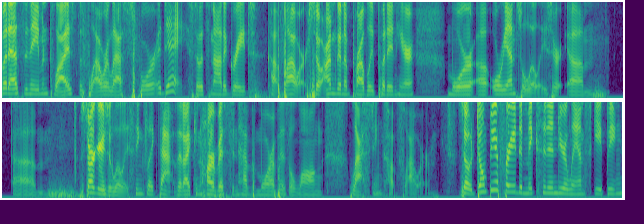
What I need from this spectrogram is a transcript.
but as the name implies the flower lasts for a day. So it's not a great cut flower. So I'm going to probably put in here more uh, oriental lilies or um, um, stargazer lilies, things like that, that I can harvest and have more of as a long lasting cut flower. So don't be afraid to mix it into your landscaping.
